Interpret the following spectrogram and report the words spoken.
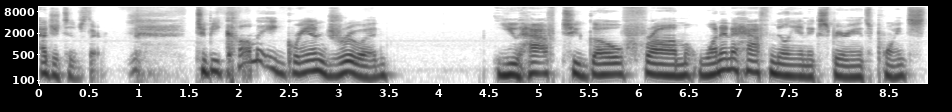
adjectives there. To become a grand druid, you have to go from one and a half million experience points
